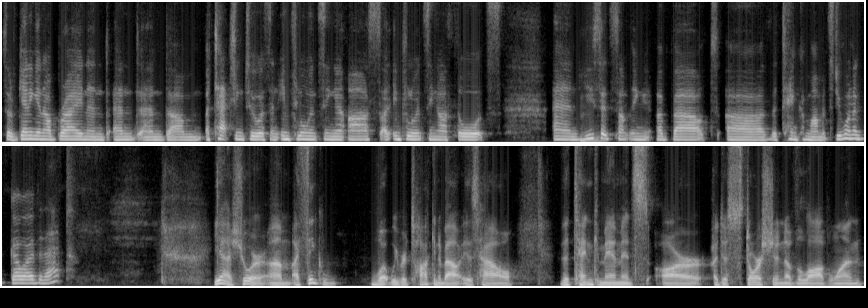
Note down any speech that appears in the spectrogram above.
sort of getting in our brain and and and um, attaching to us and influencing us uh, influencing our thoughts and you Mhm. said something about uh, the ten commandments do you want to go over that Yeah, sure. Um, I think what we were talking about is how the Ten Commandments are a distortion of the law of one,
